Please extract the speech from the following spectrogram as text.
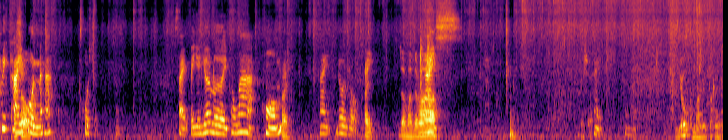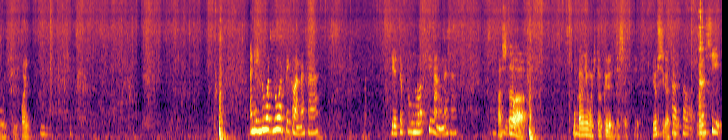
พริกไทยป่นนะคะโคช ใส่ไปเยอะๆเลย เพราะว่าหอม はい ให้โดโซ はいじゃあ混ぜますよいしょはいよく混ぜた方が美味しい。はい อันนี้นวดนวดไปก่อนนะคะ เดี๋ยวจะปรุงรสที่หลังนะคะ 明日は他にも人来るんでしたっけヨシが来るそうそうよし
